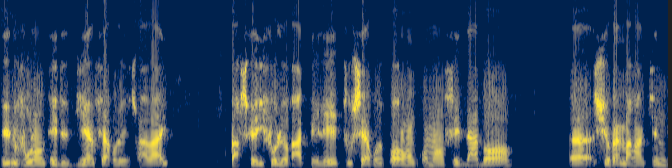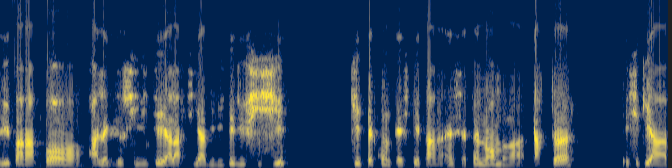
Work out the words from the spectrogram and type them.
une volonté de bien faire le travail. Parce qu'il faut le rappeler, tous ces reports ont commencé d'abord euh, sur un malentendu par rapport à l'exhaustivité et à la fiabilité du fichier qui était contesté par un certain nombre d'acteurs et ce qui a,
